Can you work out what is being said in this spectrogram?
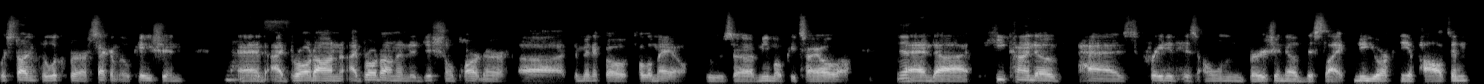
we're starting to look for our second location. Nice. And I brought on I brought on an additional partner, uh, Domenico Tolomeo, who's a Mimo Pizzaiolo. Yeah. And uh, he kind of has created his own version of this like New York Neapolitan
